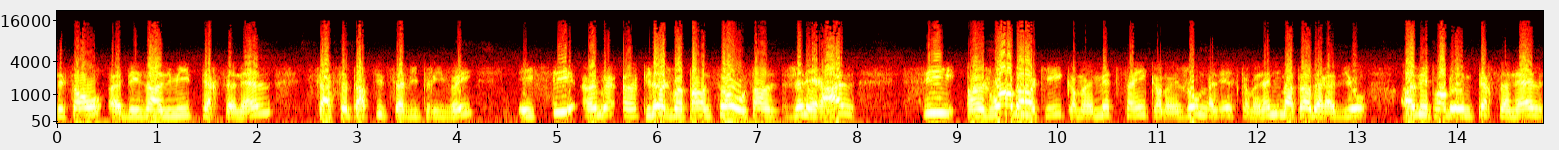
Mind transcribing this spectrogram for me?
ce sont euh, des ennuis personnels. Ça fait partie de sa vie privée. Et si, un, puis là, je vais prendre ça au sens général, si un joueur de hockey, comme un médecin, comme un journaliste, comme un animateur de radio, a des problèmes personnels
